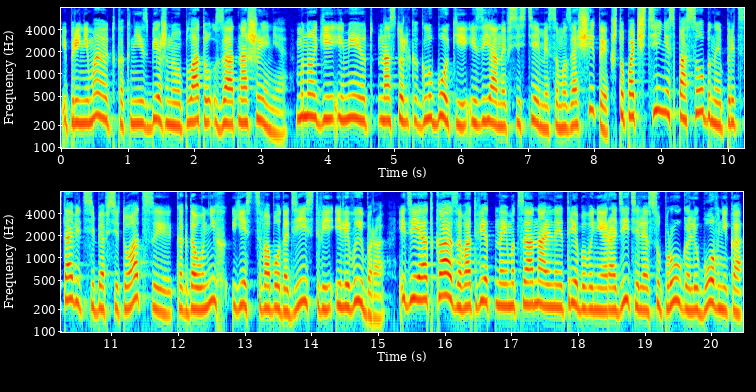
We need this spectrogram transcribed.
и принимают как неизбежную плату за отношения. Многие имеют настолько глубокие изъяны в системе самозащиты, что почти не способны представить себя в ситуации, когда у них есть свобода действий или выбора. Идея отказа в ответ на эмоциональные требования родителя, супруга, любовника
